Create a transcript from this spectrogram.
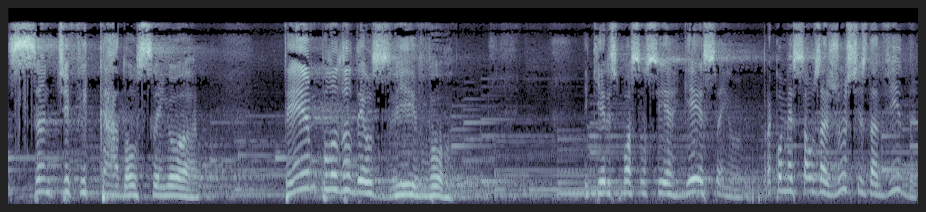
santificado ao Senhor, templo do Deus vivo. E que eles possam se erguer, Senhor, para começar os ajustes da vida,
